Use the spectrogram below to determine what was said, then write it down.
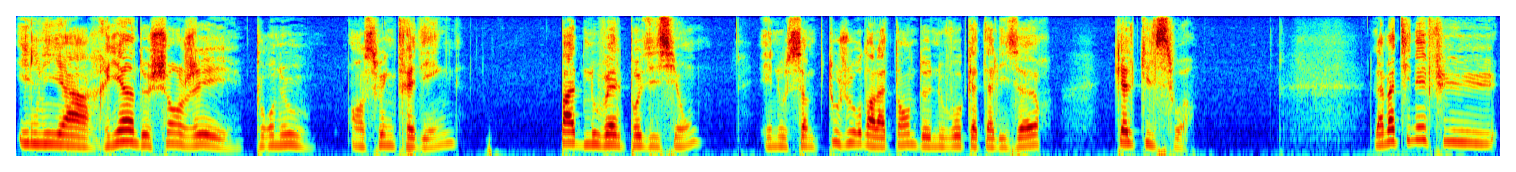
Il n'y a rien de changé pour nous en swing trading, pas de nouvelles positions et nous sommes toujours dans l'attente de nouveaux catalyseurs, quels qu'ils soient. La matinée fut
